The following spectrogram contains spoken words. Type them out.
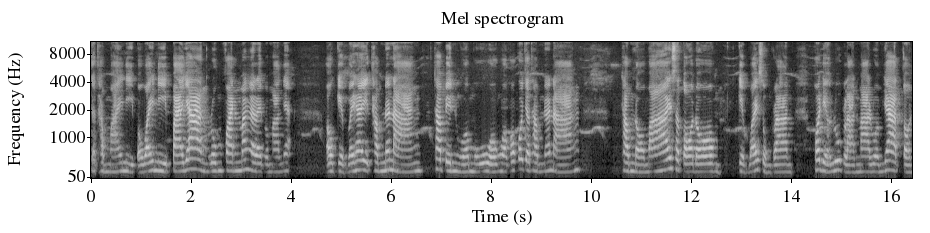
จะทำไม้หนีบเอาไว้หนีบปลาย่างรมฟันมั่งอะไรประมาณเนี้ยเอาเก็บไว้ให้ทำเนื้อหนัง ถ้าเป็นหัวหมูหัวงัวเขาก็จะทำเนื้อหนังทำหน่อไม้สตอดอง เก็บไว้สงกราน เพราะเดี๋ยวลูกหลานมารวมญาติตอน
